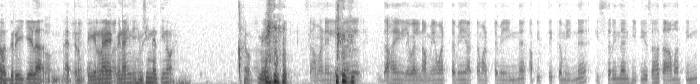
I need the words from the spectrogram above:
ආදරී කියලා ඇත්තනම් තේරණය වෙනයි හෙමසින් නැති නොන මේ සාමානෙන් දහයෙන් ලෙවල් නමය මට්ට මේ අට මට්ට මේ ඉන්න අපිත් එක්කම ඉන්න ඉස්සරින්දන් හිටිය සහ තාමත් ඉන්න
